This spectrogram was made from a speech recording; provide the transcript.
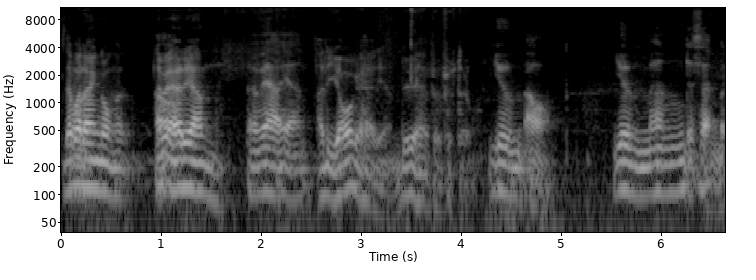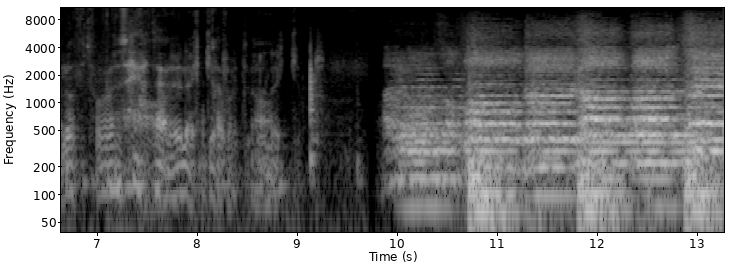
Det var den gången. Nu är vi här igen. Nu är vi här igen. Eller jag är här igen. Du är här för första gången. Ljum, ja. Ljummen decemberluft får vi säga. Ja, det är läckert faktiskt. Ja. Det är läckert. vad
